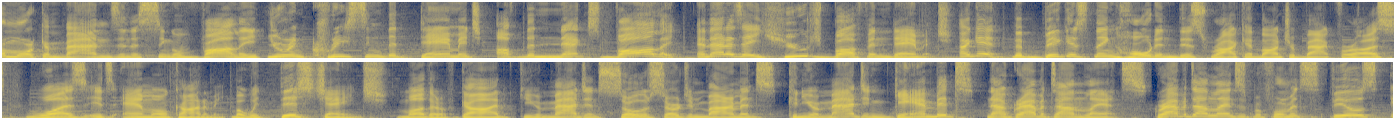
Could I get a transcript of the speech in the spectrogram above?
or more combatants in a single volley, you're increasing the damage of the next volley. And that is a huge buff in damage. Again, the biggest thing holding this rocket launcher back for us was its ammo economy. But with this change, mother of God, can you imagine Solar Surge environments? Can you imagine Gambit? Now Graviton Lance. Graviton Lance's performance feels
